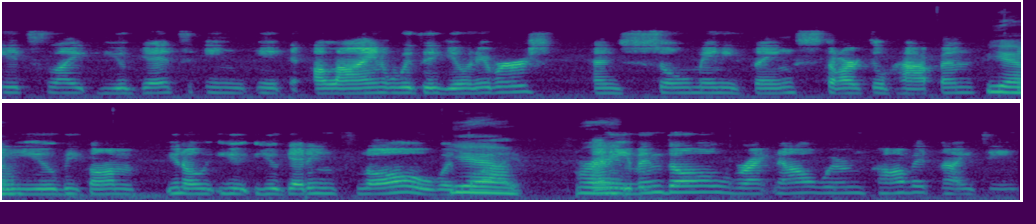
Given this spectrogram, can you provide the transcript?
it's like you get in, in aligned with the universe, and so many things start to happen, Yeah. and you become, you know, you you get in flow with Yeah, life. And even though right now we're in COVID 19,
